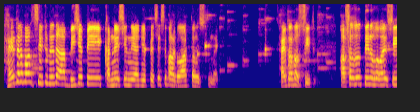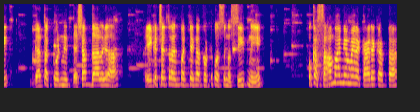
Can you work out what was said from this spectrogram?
హైదరాబాద్ సీటు మీద బీజేపీ కన్నేసింది అని చెప్పేసి మనకు వార్తలు వస్తున్నాయి. హైదరాబాద్ సీటు. అసదుద్దీన్ ఓవైసీ గత కొన్ని దశాబ్దాలుగా ఏకఛత్రాధిపత్యంగా కొట్టుకొస్తున్న సీట్ని ఒక సామాన్యమైన కార్యకర్త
